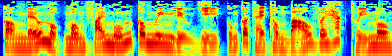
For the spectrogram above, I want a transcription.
Còn nếu một môn phái muốn có nguyên liệu gì cũng có thể thông báo với hắc thủy môn.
